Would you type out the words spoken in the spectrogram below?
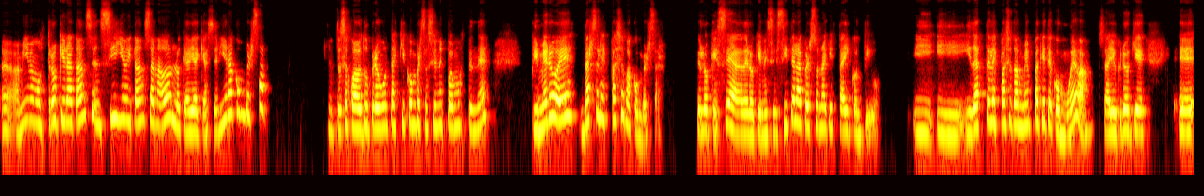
Eh, a mí me mostró que era tan sencillo y tan sanador lo que había que hacer y era conversar. Entonces, cuando tú preguntas qué conversaciones podemos tener, primero es darse el espacio para conversar, de lo que sea, de lo que necesite la persona que está ahí contigo. Y, y, y darte el espacio también para que te conmueva. O sea, yo creo que eh,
